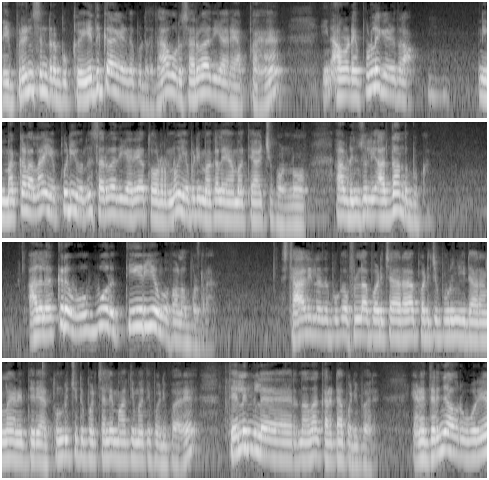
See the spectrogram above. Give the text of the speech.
தி பிரின்ஸ்ன்ற புக்கு எதுக்காக எழுதப்பட்டதுன்னா ஒரு சர்வாதிகாரி அப்பன் அவனுடைய பிள்ளைக்கு எழுதுகிறான் நீ மக்களெல்லாம் எப்படி வந்து சர்வாதிகாரியாக தொடரணும்? எப்படி மக்களை ஏமாற்றி ஆட்சி பண்ணணும்? அப்படின்னு சொல்லி அதுதான் அந்த புக்கு அதில் இருக்கிற ஒவ்வொரு தியரியும் அவங்க ஃபாலோ பண்ணுறாங்க ஸ்டாலின் அந்த புக்கை ஃபுல்லாக படிச்சாரா? படித்து புரிஞ்சுக்கிட்டாரான்லாம் எனக்கு தெரியாது. துண்டிச்சிட்டு படித்தாலே மாற்றி மாற்றி படிப்பார். தெலுங்கில் இருந்தால் தான் கரெக்டாக படிப்பார். எனக்கு தெரிஞ்சு அவர் ஒரே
